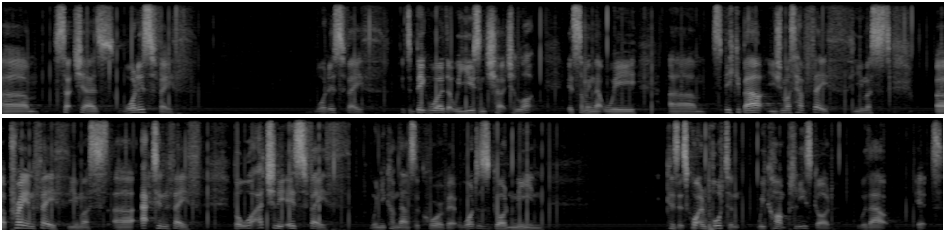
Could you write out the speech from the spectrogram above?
um, such as what is faith? What is faith? It's a big word that we use in church a lot. It's something that we um, speak about. You must have faith. You must uh, pray in faith. You must uh, act in faith. But what actually is faith when you come down to the core of it? What does God mean? Because it's quite important. We can't please God without it.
